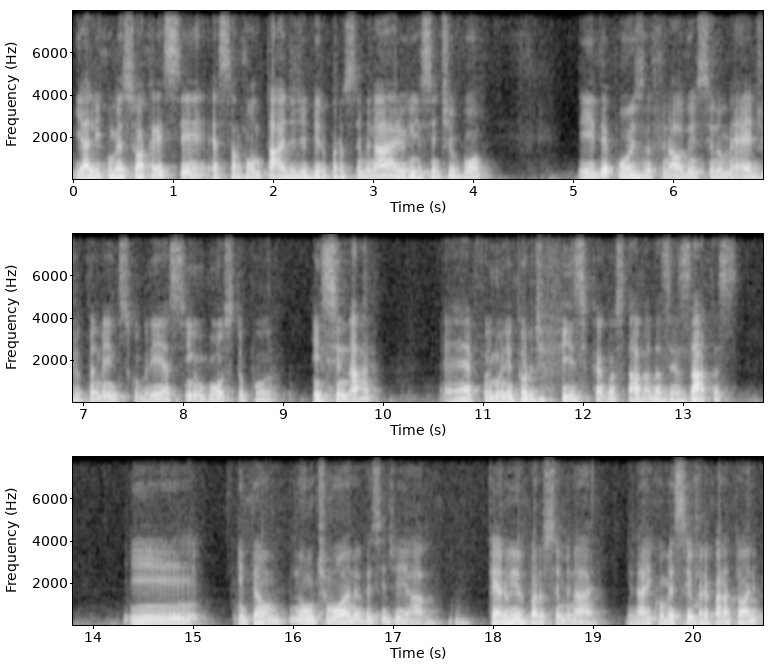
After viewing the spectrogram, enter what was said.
E ali começou a crescer essa vontade de vir para o seminário, ele incentivou, e depois, no final do ensino médio, também descobri assim o gosto por ensinar. É, fui monitor de física, gostava das exatas. E então, no último ano, eu decidi, ah, quero ir para o seminário. E daí comecei o preparatório.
